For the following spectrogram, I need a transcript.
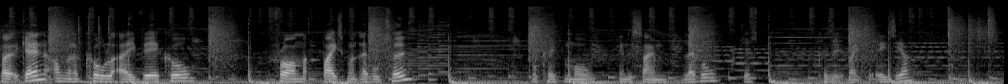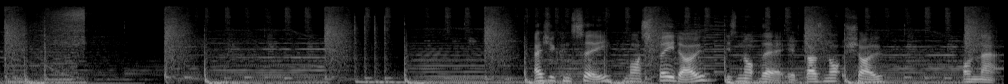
So again, I'm going to call a vehicle from basement level 2. We'll keep them all in the same level, just because it makes it easier. As you can see, my speedo is not there. It does not show on that.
